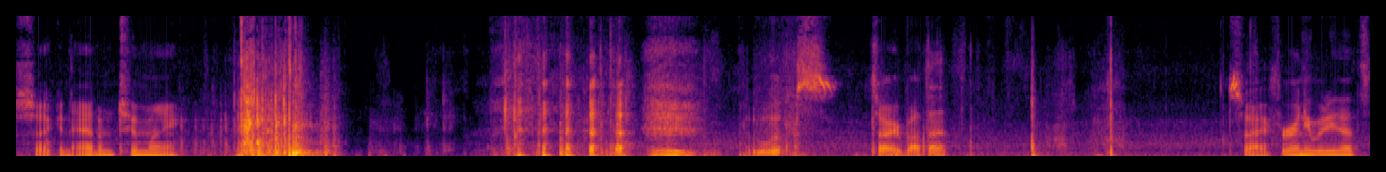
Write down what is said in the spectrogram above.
So I can add them to my... Whoops. Sorry about that. Sorry for anybody that's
